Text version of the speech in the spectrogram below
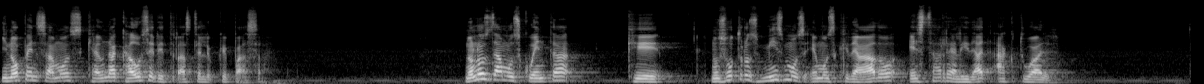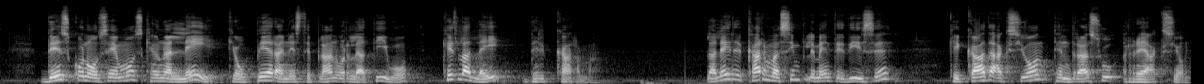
y no pensamos que hay una causa detrás de lo que pasa. No nos damos cuenta que nosotros mismos hemos creado esta realidad actual. Desconocemos que hay una ley que opera en este plano relativo, que es la ley del karma. La ley del karma simplemente dice que cada acción tendrá su reacción.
